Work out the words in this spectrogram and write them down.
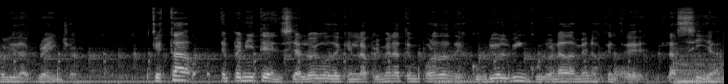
Holiday Granger, que está en penitencia luego de que en la primera temporada descubrió el vínculo nada menos que entre la CIA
